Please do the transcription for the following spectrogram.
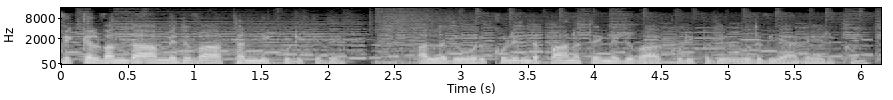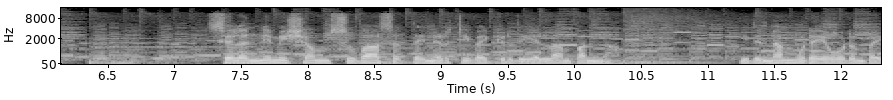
விக்கல் வந்தா மெதுவா தண்ணி குடிக்குது அல்லது ஒரு குளிர்ந்த பானத்தை மெதுவா குடிப்பது உதவியாக இருக்கும். சில நிமிஷம் சுவாசத்தை நிறுத்தி வைக்கிறது எல்லாம் பண்ணாம். இது நம்முடைய உடம்பை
